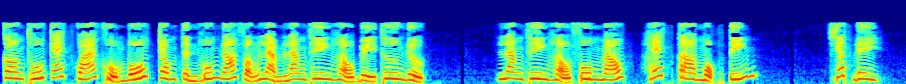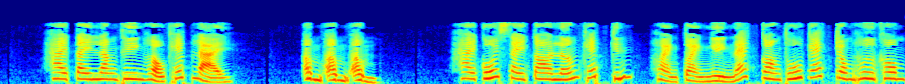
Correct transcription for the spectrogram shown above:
Con thú cát quá khủng bố trong tình huống đó vẫn làm lăng thiên hậu bị thương được. Lăng thiên hậu phun máu, hét to một tiếng. Chết đi! Hai tay lăng thiên hậu khép lại. Âm âm âm. Hai cối xây to lớn khép kín, hoàn toàn nghiền nát con thú cát trong hư không.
